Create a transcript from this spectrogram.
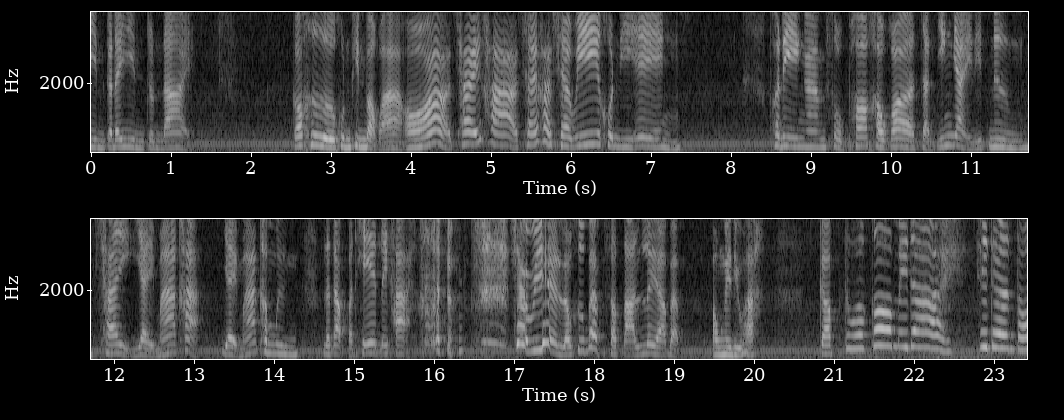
ยินก็ได้ยินจนได้ ก็คือคุณพินบอกว่า อ๋อ ใช่ค่ะ ใช่ค่ะเชวี่คนนี้เอง พอดีงานศพพ่อเขาก็จัดยิ่งใหญ่นิดนึง ใช่ใหญ่มากค่ะ ใหญ่มากค่ะมึงระดับประเทศเลยค่ะเชวี่เห็นแล้วคือแบบสตันเลยอะแบบเอาไงดีวะกลับตัวก็ไม่ได้ให้เดินต่อ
